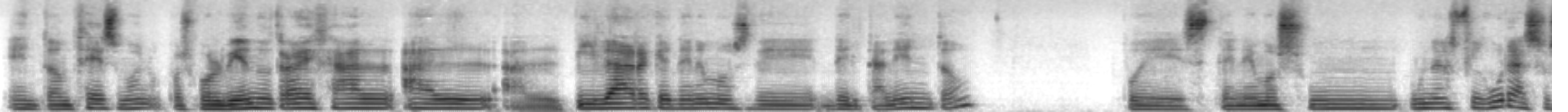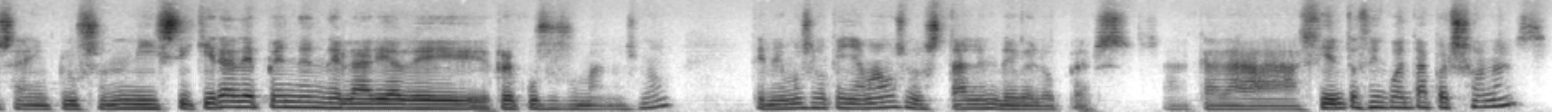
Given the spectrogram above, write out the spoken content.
Entonces, bueno, pues volviendo otra vez al, pilar que tenemos del talento, pues tenemos unas figuras, o sea, incluso ni siquiera dependen del área de recursos humanos, ¿no? tenemos lo que llamamos los talent developers. O sea, cada 150 personas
